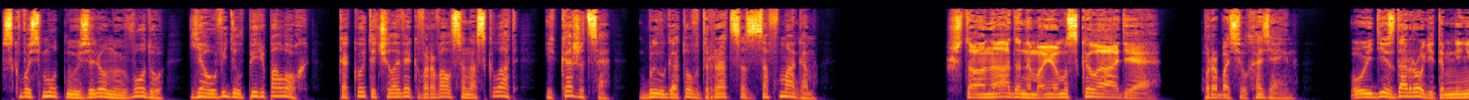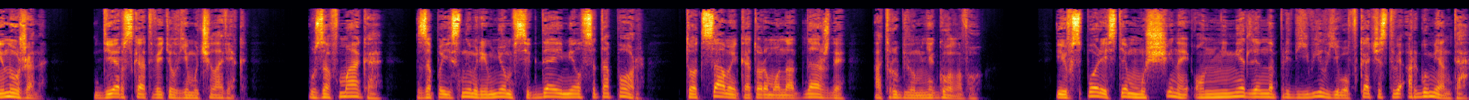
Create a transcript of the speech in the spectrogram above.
Сквозь мутную зеленую воду я увидел переполох. Какой-то человек ворвался на склад и, кажется, был готов драться с завмагом. «Что надо на моем складе?» — пробасил хозяин. «Уйди с дороги, ты мне не нужен!» — дерзко ответил ему человек. У завмага за поясным ремнем всегда имелся топор — тот самый, которым он однажды отрубил мне голову. И в споре с тем мужчиной он немедленно предъявил его в качестве аргумента,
